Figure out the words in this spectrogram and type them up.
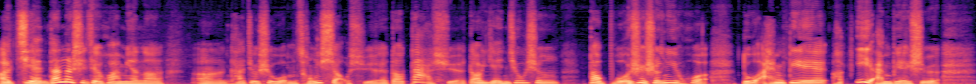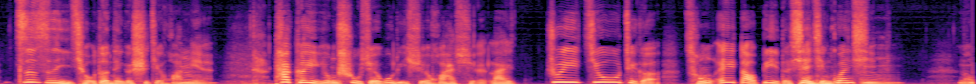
啊，简单的世界画面呢，嗯，它就是我们从小学到大学到研究生到博士生，亦或读 MBA、EMBA 时孜孜以求的那个世界画面。它可以用数学、物理学、化学来追究这个从 A 到 B 的线性关系。能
